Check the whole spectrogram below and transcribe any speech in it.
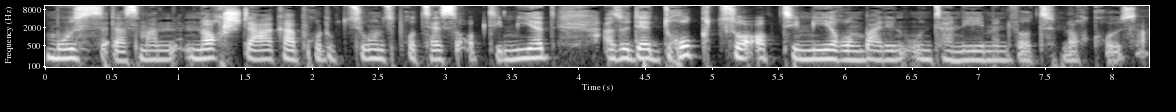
muss, dass man noch stärker Produktionsprozesse optimiert. Also der Druck zur Optimierung bei den Unternehmen wird noch größer.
